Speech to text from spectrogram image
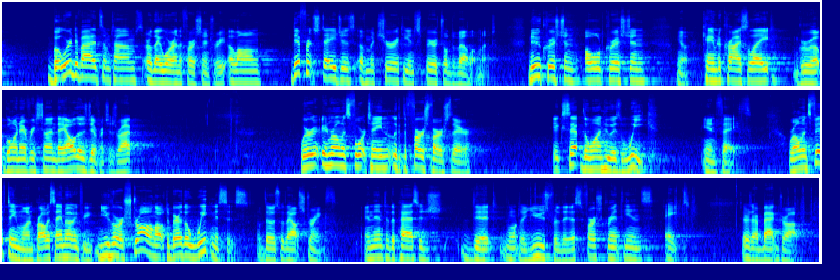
but we're divided sometimes, or they were in the first century, along different stages of maturity and spiritual development new Christian, old Christian, you know, came to Christ late, grew up going every Sunday, all those differences, right? We're in Romans 14, look at the first verse there. Except the one who is weak in faith. Romans 15, 1, probably same opening for you. You who are strong ought to bear the weaknesses of those without strength. And then to the passage that we want to use for this, 1 Corinthians 8. There's our backdrop.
